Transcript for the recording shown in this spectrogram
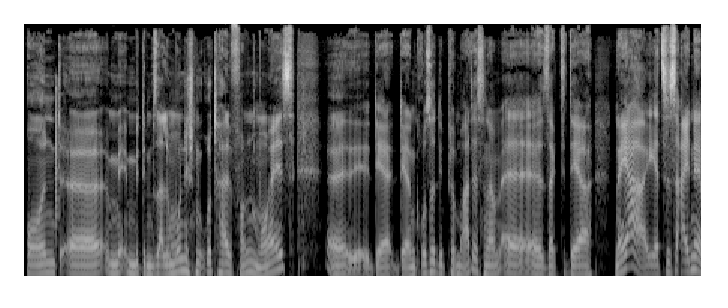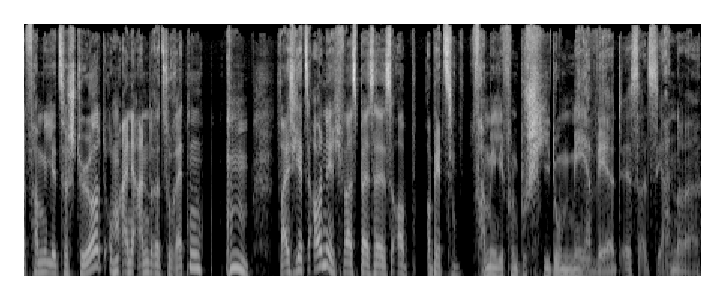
und äh, mit dem salomonischen Urteil von Mois, äh, der, der ein großer Diplomat ist, äh, sagte der, naja, jetzt ist eine Familie zerstört, um eine andere zu retten. Hm, weiß ich jetzt auch nicht, was besser ist, ob, ob jetzt Familie von Bushido mehr wert ist als die andere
